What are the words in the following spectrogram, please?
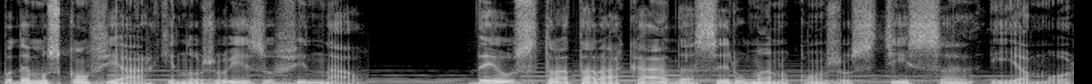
Podemos confiar que no juízo final, Deus tratará cada ser humano com justiça e amor.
